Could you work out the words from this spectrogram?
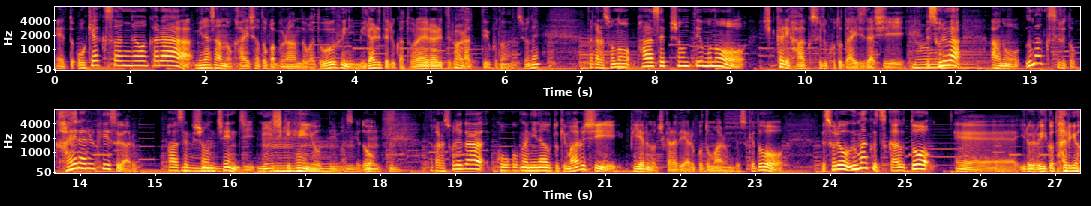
えっと、お客さん側から皆さんの会社とかブランドがどういうふうに見られてるか捉えられてるかっていうことなんですよね。はい、だからそのパーセプションっていうものをしっかり把握すること大事だしでそれはあのうまくすると変えられるケースがある。パーセプションチェンジ認識変容って言いますけど。だからそれが広告が担う時もあるし PR の力でやることもあるんですけどそれをうまく使うとえー、いろいろいいことあるよ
